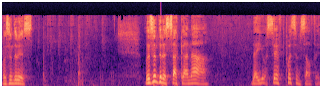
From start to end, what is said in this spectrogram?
Listen to this. Listen to the sakana that Yosef puts himself in.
